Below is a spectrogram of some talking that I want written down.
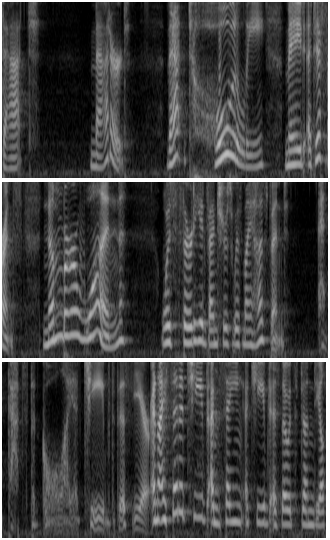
that mattered. That totally made a difference. Number one was 30 adventures with my husband. And that's the goal I achieved this year. And I said achieved, I'm saying achieved as though it's done deal.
